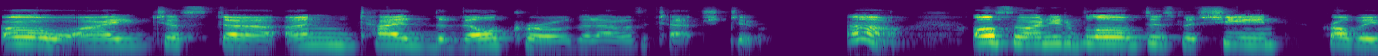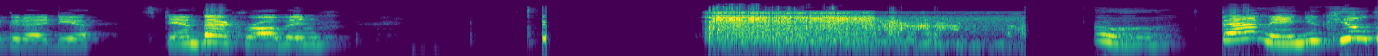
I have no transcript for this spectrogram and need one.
Oh, I just, uh, untied the Velcro that I was attached to. Oh, also, I need to blow up this machine. Probably a good idea. Stand back, Robin. Oh, Batman, you killed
